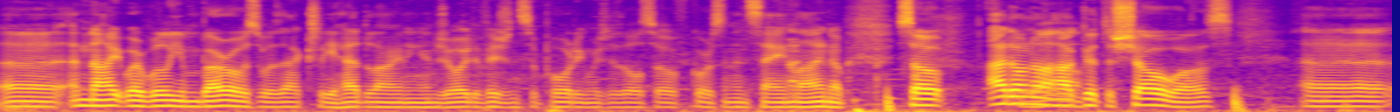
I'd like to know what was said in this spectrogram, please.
uh, a night where William Burroughs was actually headlining and Joy Division supporting, which is also, of course, an insane lineup. So I don't know how good the show was. Uh,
